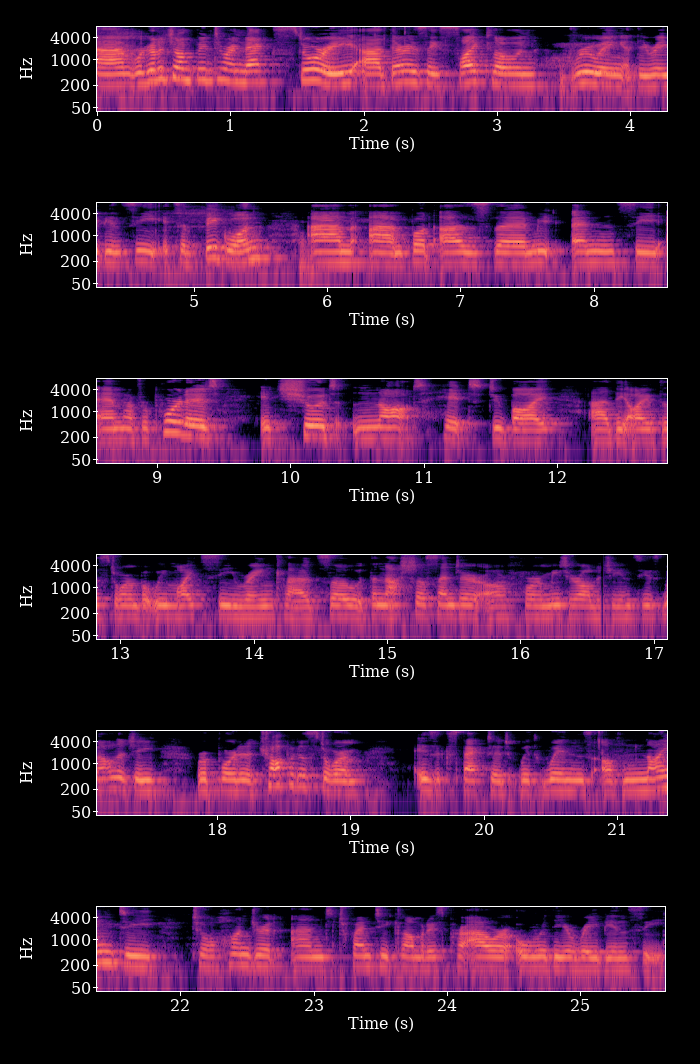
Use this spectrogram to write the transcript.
Um, we're going to jump into our next story. Uh, there is a cyclone brewing at the Arabian Sea. It's a big one, um, um, but as the NCM have reported, it should not hit Dubai, uh, the eye of the storm, but we might see rain clouds. So the National Centre for Meteorology and Seismology reported a tropical storm is expected with winds of 90 to 120 kilometers per hour over the Arabian Sea.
